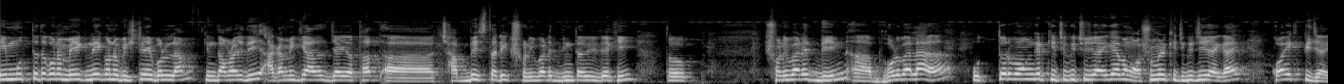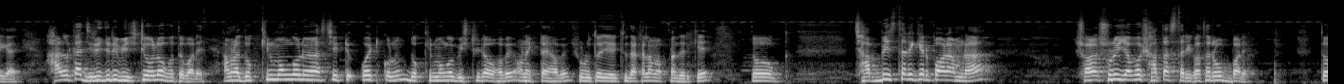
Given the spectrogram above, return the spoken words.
এই মুহূর্তে তো কোনো মেঘ নেই, কোনো বৃষ্টি নেই বললাম। কিন্তু আমরা যদি আগামীকাল যাই, অর্থাৎ ছাব্বিশ তারিখ, শনিবারের দিনটা যদি দেখি, তো শনিবারের দিন ভোরবেলা উত্তরবঙ্গের কিছু কিছু জায়গায় এবং অসমের কিছু কিছু জায়গায় কয়েকটি জায়গায় হালকা ঝিরিঝিরি বৃষ্টি হলেও হতে পারে। আমরা দক্ষিণবঙ্গ নিয়ে আসছি, একটু ওয়েট করুন। দক্ষিণবঙ্গ বৃষ্টিটাও হবে, অনেকটাই হবে। শুরুতে যেহেতু দেখালাম আপনাদেরকে। তো ছাব্বিশ তারিখের পর আমরা সরাসরি যাব সাতাশ তারিখ, অর্থাৎ রোববারে। তো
